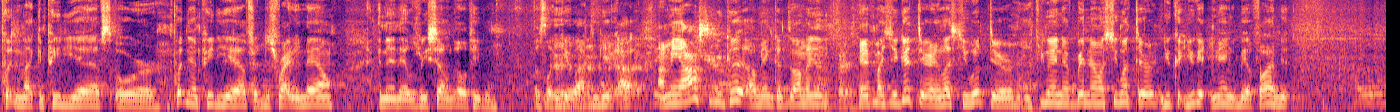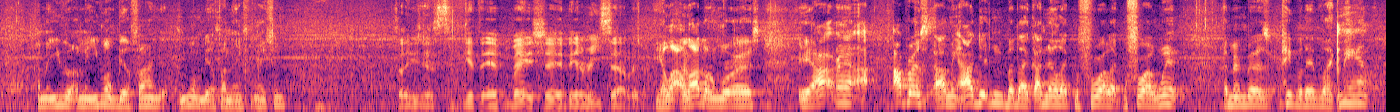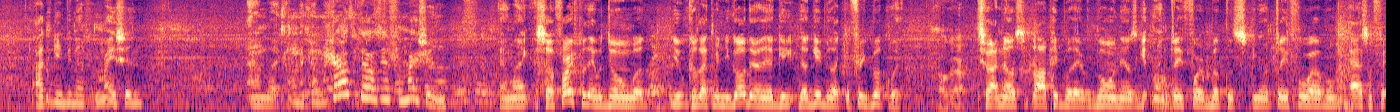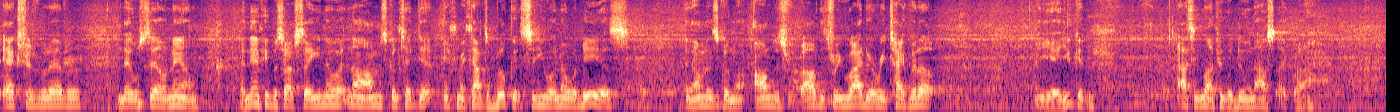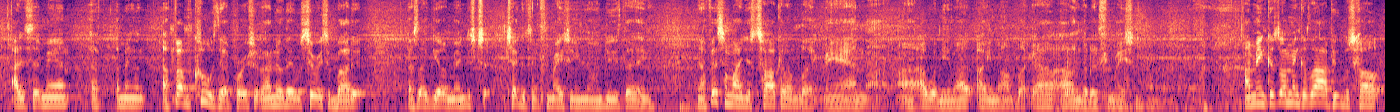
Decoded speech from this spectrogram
putting like in PDFs or putting in PDFs or just writing down, and then they was reselling to other people. It's like, yo, I can give. I, I mean, honestly, you could. I mean, because I mean, information you get there, unless you went there, if you ain't never been there, unless you went there, you could, you get, you ain't gonna be able to find it. I mean, you, I mean, you won't be able to find it. You won't be able to find the information. So you just get the information, then resell it. Yeah, a lot, a lot of them was. Yeah, I mean, I, I, pers- I mean, I didn't, but like I know, like before, like before I went, I remember there was people they were like, "Man, I can give you the information," and I'm like, "I'm like, I'm like how's got this information?" And like, so first, what they were doing was you, because like when you go there, they'll give, they'll give you like the free booklet. Okay. So I know a lot of people they were going there was getting like three, four booklets, you know, three, four of them, asking for extras, whatever, and they were selling them. And then people start saying, you know what? No, I'm just gonna take that information out the booklet so you will know what it is, and I'm just gonna, I'll just, I'll just rewrite it or retype it up. And yeah, you can. I see a lot of people doing. that. I was like, wow. I just said, man, if, I mean, if I'm cool with that person, I know they were serious about it. I was like, yo, man, just ch- check this information, you know, and do your thing. Now, if it's somebody just talking, I'm like, man, I, I wouldn't even, I, I, you know, I'm like, I, I don't get information. I mean, because I mean, because a lot of people talk.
